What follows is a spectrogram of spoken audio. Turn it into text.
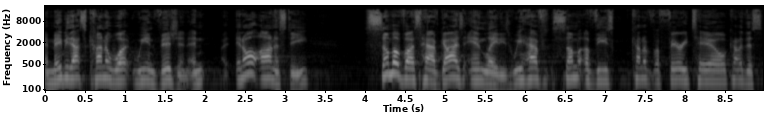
And maybe that's kind of what we envision. And in all honesty, some of us have, guys and ladies, we have some of these kind of a fairy tale, kind of this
